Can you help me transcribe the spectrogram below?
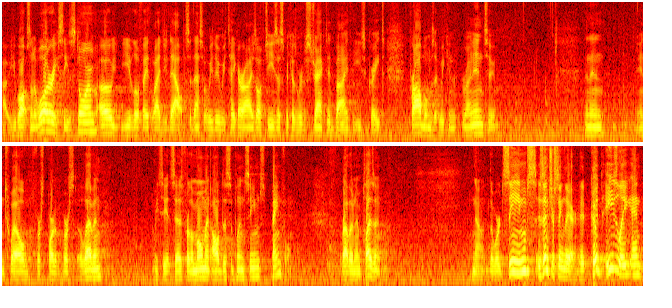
Uh, he walks on the water, he sees a storm. Oh, ye of little faith, why did you doubt? So that's what we do. We take our eyes off Jesus because we're distracted by these great problems that we can run into. And then in 12, first part of verse 11, we see it says, For the moment, all discipline seems painful rather than pleasant. Now, the word seems is interesting there. It could easily, and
